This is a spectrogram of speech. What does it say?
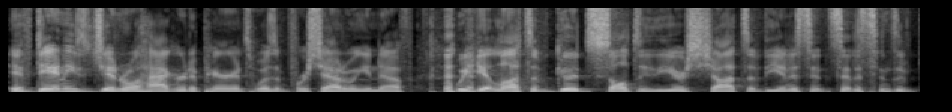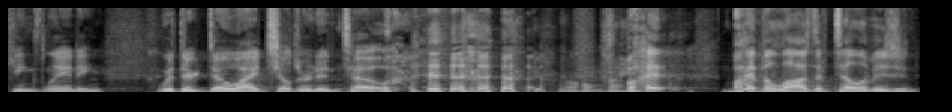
If Danny's General Haggard appearance wasn't foreshadowing enough, we get lots of good salty the earth shots of the innocent citizens of King's Landing with their doe-eyed children in tow. by, by the laws of television,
